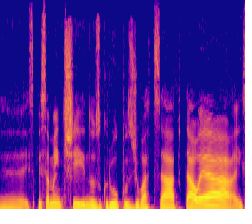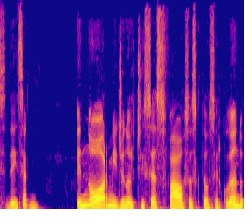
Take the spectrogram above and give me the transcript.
é, especialmente nos grupos de WhatsApp e tal, é a incidência enorme de notícias falsas que estão circulando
